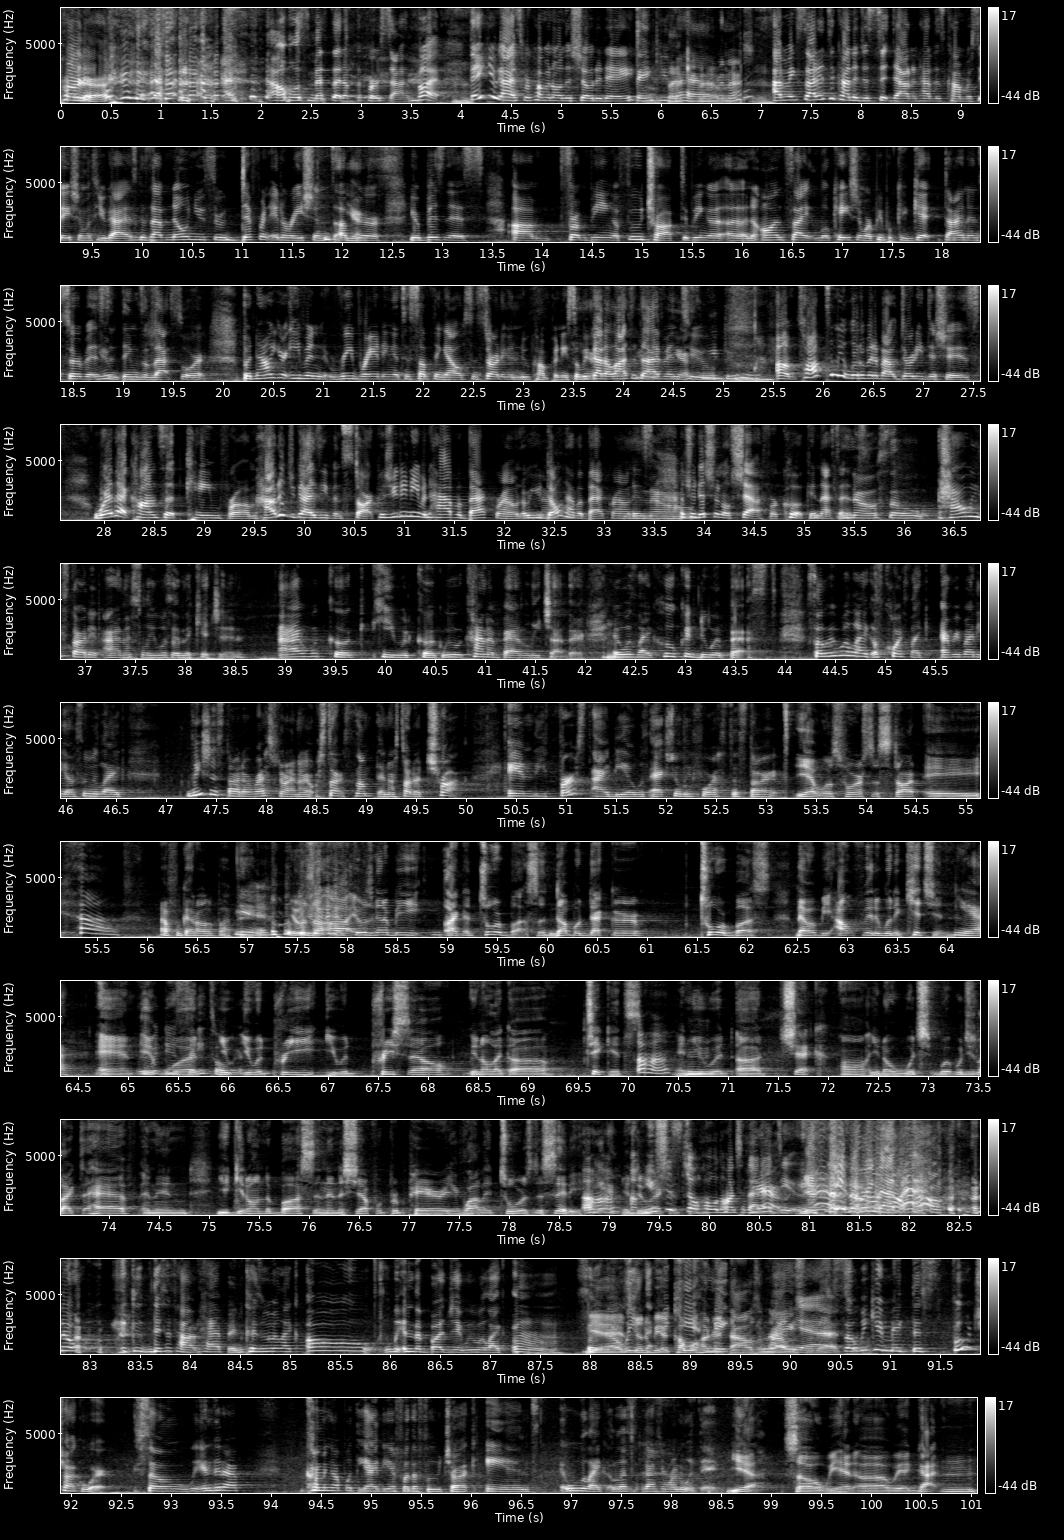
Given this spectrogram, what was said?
Turner. I almost messed that up the first time. But thank you guys for coming on the show today. Thank you, Thank for, you for having having us. us, yeah. I'm excited to kind of just sit down and have this conversation with you guys because I've known you through different iterations of your Yes. your business, um, from being a food truck to being a, a- an on-site location where people could get dine-in service and things of that sort. But now you're even rebranding into something else and starting a new company. So we've got a lot to dive do. Yes, into. we do. Um, talk to me a little bit about Dirty Dishes, where that concept came from. How did you guys even start? Because you didn't even have a background, or you No. don't have a background as No. a traditional chef or cook in that sense. No, so how we started honestly was in the kitchen. I would cook, he would cook. We would kind of battle each other. It was mm-hmm. like who could do it best. So we were like, of course, like everybody else, we were like, we should start a restaurant or start something or start a truck. And the first idea was actually for us to start. Yeah, it was for us to start a. I forgot all about that. Yeah. It was a, uh, it was gonna be like a tour bus, a double decker tour bus that would be outfitted with a kitchen. Yeah. and We it would do would, city you, you would pre you would pre-sell you know like uh tickets Uh-huh. and Mm-hmm. you would uh check on you know which what would you like to have and then you get on the bus and then the chef would prepare it while it tours the city Uh-huh. It do You like should still tour. hold on to that Yeah. idea. Yeah. You need to bring that back. No, no, it- this is how it happened because we were like, oh, in the budget, we were like, mm. So, Yeah, no, it's we- gonna be a couple can't hundred make- thousand dollars for Yeah. that. So we can make this food truck work. So we ended up coming up with the idea for the food truck, and we were like, let's let's run with it. Yeah. So we had uh we had gotten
